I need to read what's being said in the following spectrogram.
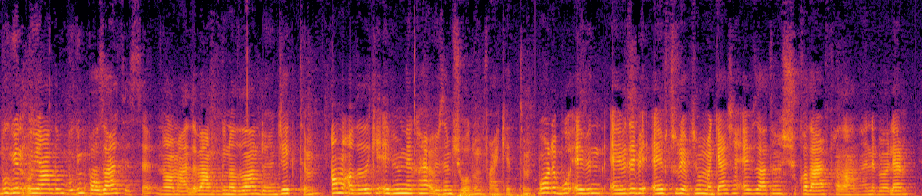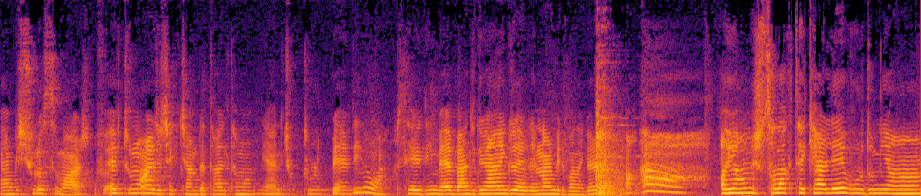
Bugün uyandım. Bugün pazartesi. Normalde ben bugün adadan dönecektim. Ama adadaki evimi ne kadar özlemiş olduğumu fark ettim. Bu arada bu evin evde bir ev turu yapacağım ama gerçekten ev zaten şu kadar falan. Hani böyle yani bir şurası var. Of ev turunu ayrıca çekeceğim detaylı tamam. Yani çok turluk bir ev değil ama sevdiğim bir ev. Bence dünyanın en güzel evlerinden biri bana göre. Ah, ayağımı şu salak tekerleğe vurdum ya.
